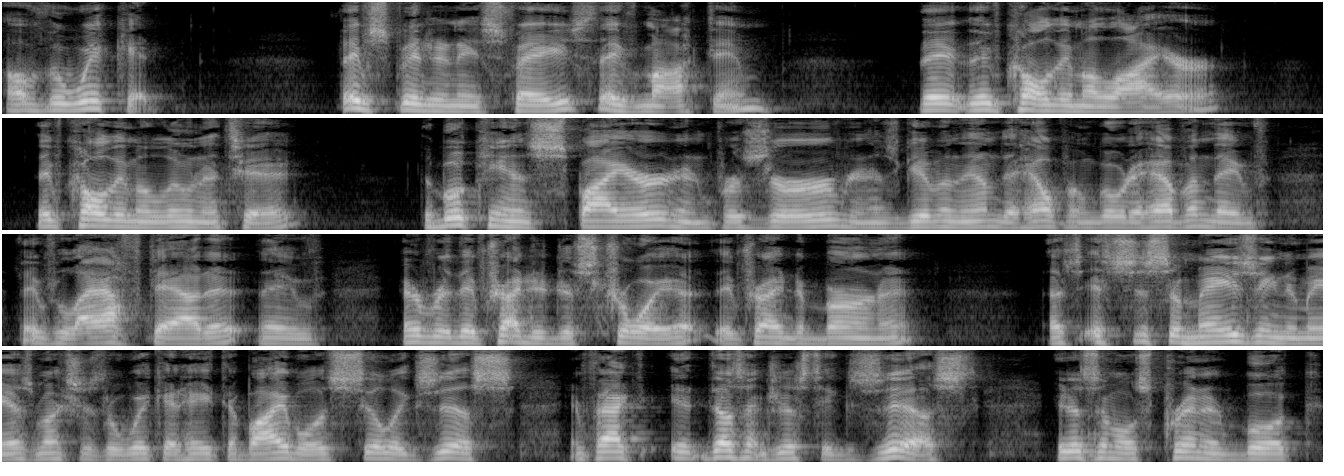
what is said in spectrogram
of the wicked. They've spit in his face, they've mocked him, they, they've called him a liar, they've called him a lunatic. The book he inspired and preserved and has given them to help him go to heaven, they've they've laughed at it. They've they've tried to destroy it. They've tried to burn it. It's, it's just amazing to me. As much as the wicked hate the Bible, it still exists. In fact, it doesn't just exist. It is the most printed book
